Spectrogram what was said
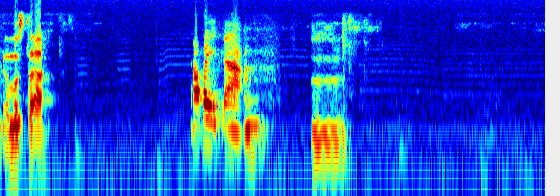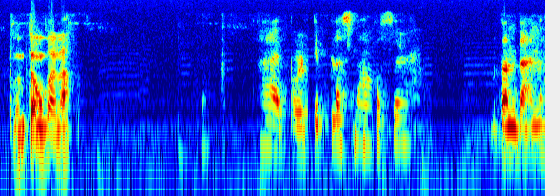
Kamusta? Okay lang. Mm. Ilang taon ka na? Ay, 40 plus na ako, sir. Matanda na.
